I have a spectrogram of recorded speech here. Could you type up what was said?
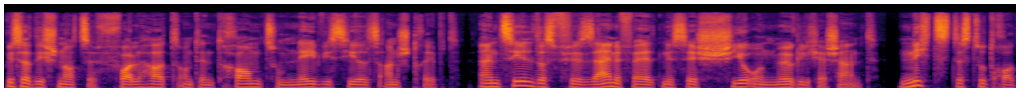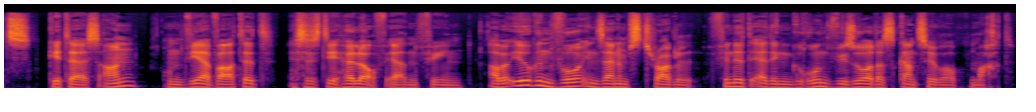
bis er die Schnauze voll hat und den Traum zum Navy Seals anstrebt. Ein Ziel, das für seine Verhältnisse schier unmöglich erscheint. Nichtsdestotrotz geht er es an und wie erwartet, es ist die Hölle auf Erden für ihn. Aber irgendwo in seinem Struggle findet er den Grund, wieso er das Ganze überhaupt macht.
